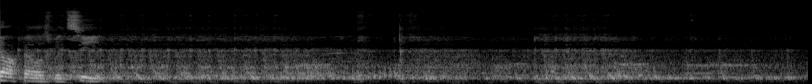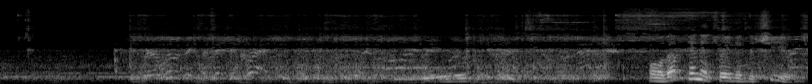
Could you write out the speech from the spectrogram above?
Job, fellas, with C. Oh, that penetrated the shields.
